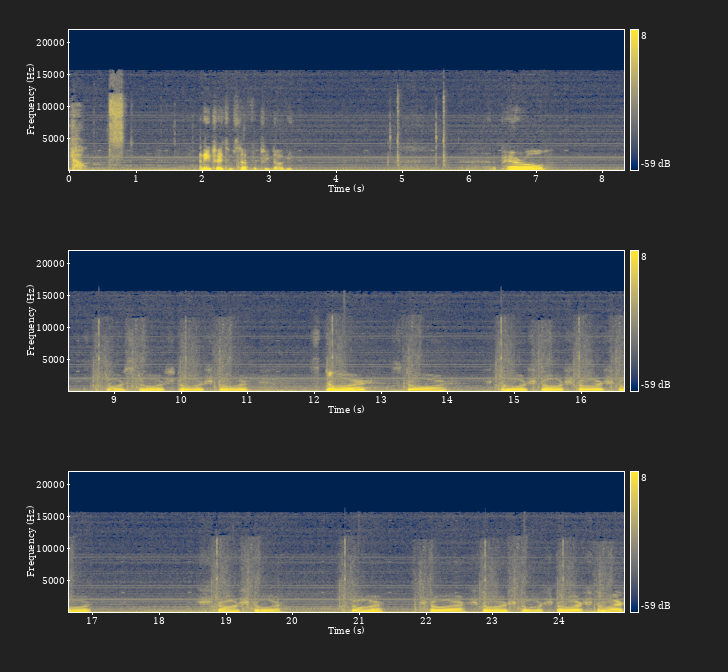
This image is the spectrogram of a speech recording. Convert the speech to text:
Yo, I need to trade some stuff with you, doggy. Apparel. Store, store, store, store. Store, store, store, store, store, store. Store, store. Store. Store, store, store, store, store,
